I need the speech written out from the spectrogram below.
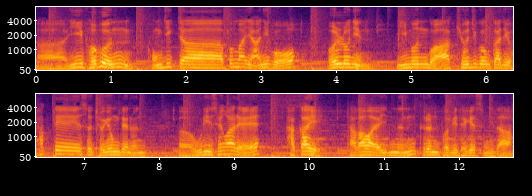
아, 이 법은 공직자뿐만이 아니고 언론인, 임원과 교직원까지 확대해서 적용되는 어, 우리 생활에 가까이 다가와 있는 그런 법이 되겠습니다.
